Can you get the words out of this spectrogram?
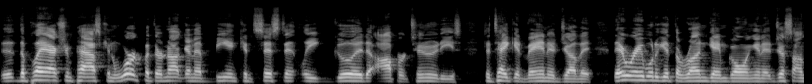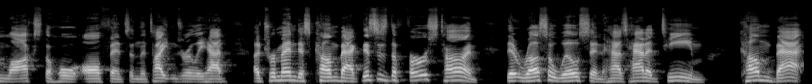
the play action pass can work, but they're not going to be in consistently good opportunities to take advantage of it. They were able to get the run game going, and it just unlocks the whole offense. And the Titans really had a tremendous comeback. This is the first time that Russell Wilson has had a team come back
